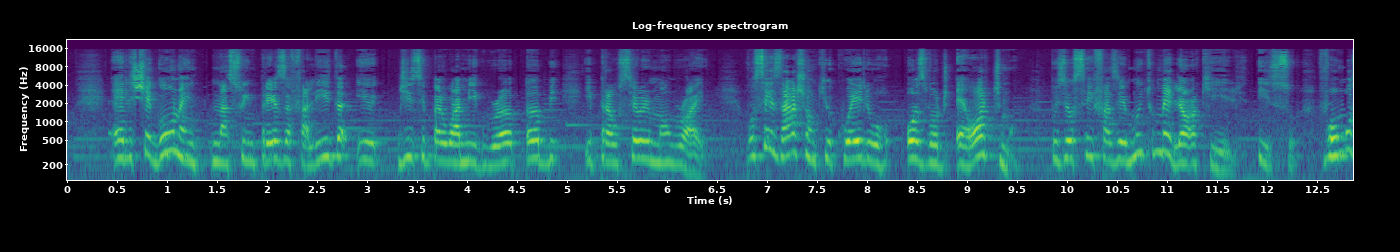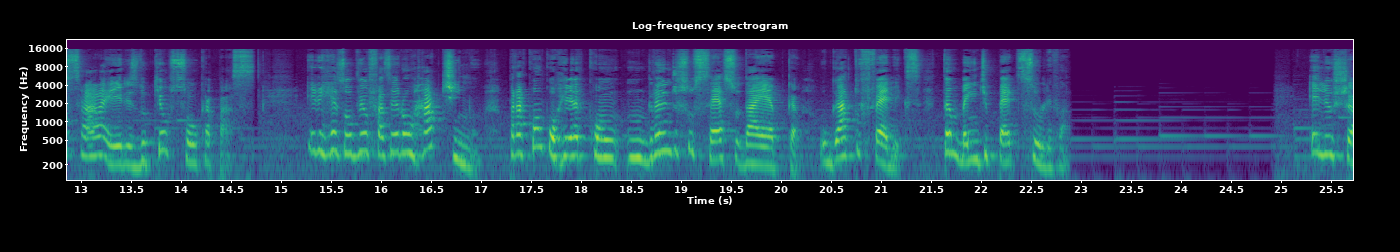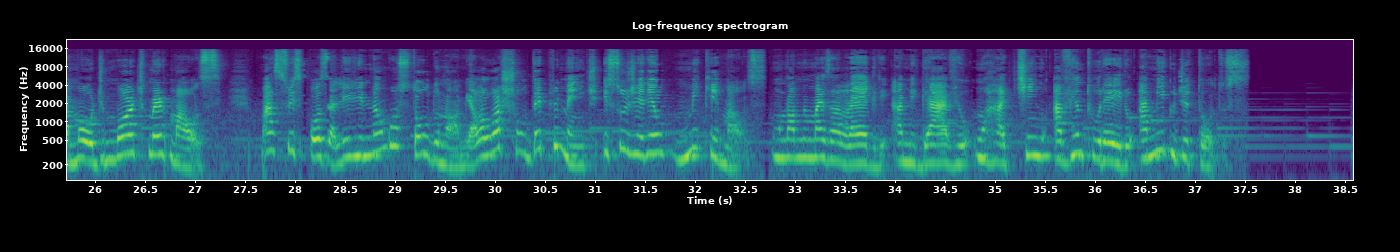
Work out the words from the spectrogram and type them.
Ele chegou na, na sua empresa falida e disse para o amigo Ub e para o seu irmão Roy: Vocês acham que o coelho Oswald é ótimo? Pois eu sei fazer muito melhor que ele. Isso, vou mostrar a eles do que eu sou capaz. Ele resolveu fazer um ratinho para concorrer com um grande sucesso da época, o Gato Félix, também de Pat Sullivan. Ele o chamou de Mortimer Mouse, mas sua esposa Lily não gostou do nome. Ela o achou deprimente e sugeriu Mickey Mouse, um nome mais alegre, amigável, um ratinho aventureiro, amigo de todos.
